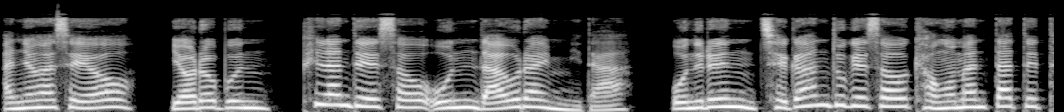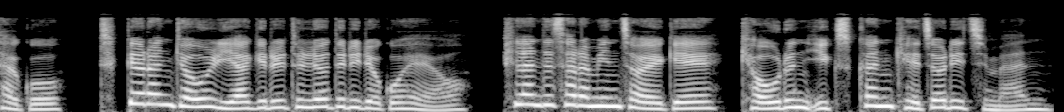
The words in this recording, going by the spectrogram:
안녕하세요. 여러분, 핀란드에서 온 라우라입니다. 오늘은 제가 한국에서 경험한 따뜻하고 특별한 겨울 이야기를 들려드리려고 해요. 핀란드 사람인 저에게 겨울은 익숙한 계절이지만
